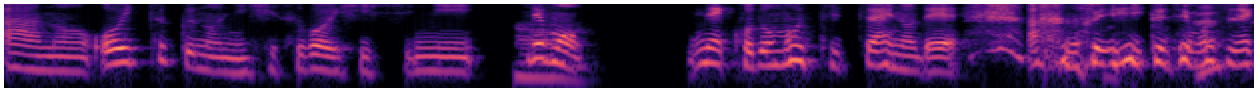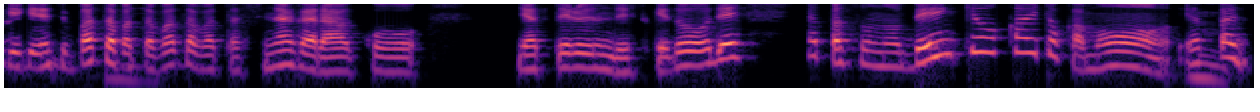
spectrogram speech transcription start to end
あの、追いつくのにひすごい必死に。でうん。も、ね、子供ちっちゃいので、あの、育児もしなきゃいけないし、バタバタバタバタしながら、こう、やってるんですけど、で、やっぱその勉強会とかも、やっぱり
